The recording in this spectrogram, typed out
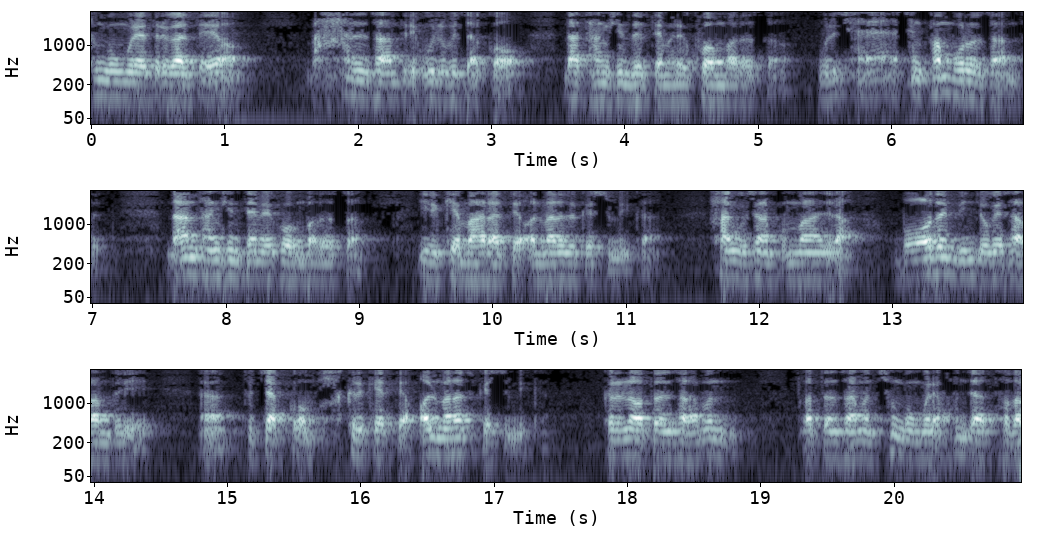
천국문에 들어갈 때요. 많은 사람들이 우리를 붙잡고 나 당신들 때문에 구원받았어. 우리 생판 모르는 사람들. 난 당신 때문에 구원받았어. 이렇게 말할 때 얼마나 좋겠습니까? 한국 사람뿐만 아니라 모든 민족의 사람들이 어, 붙잡고 막 그렇게 할 때 얼마나 좋겠습니까? 그러나 어떤 사람은 어떤 사람은 천국문에 혼자 터다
